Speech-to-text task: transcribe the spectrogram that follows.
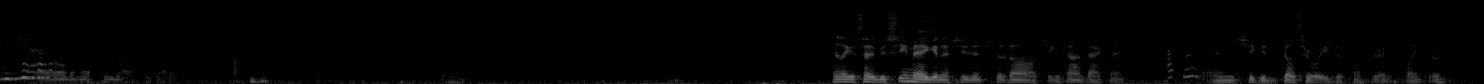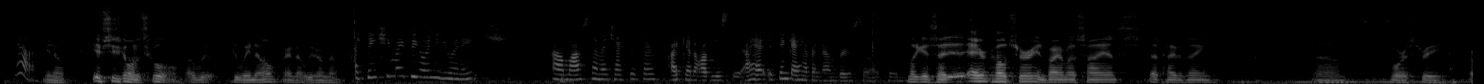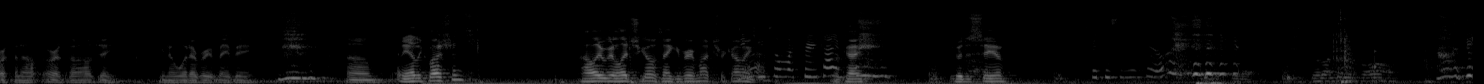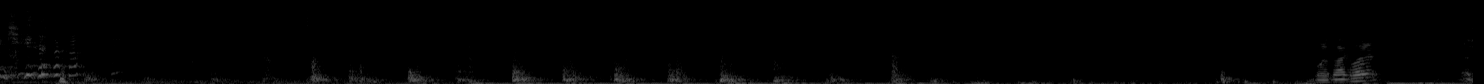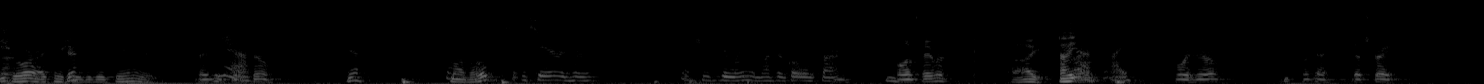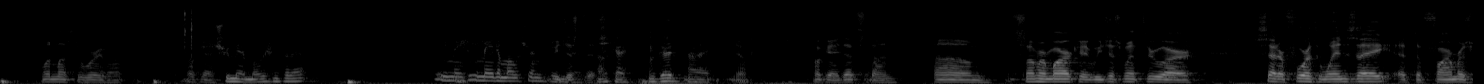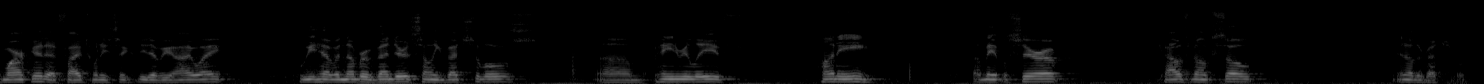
yeah. Have all the nesting boxes out. And like I said, if you see Megan and she's interested at all, she can contact me. Absolutely. And she could go through what you just went through, explain to her, Yeah. you know, if she's going to school. Uh, we- Do we know, or no, we don't know? I think she might be going to UNH. Um, last time I checked with her, I could obviously. I, I think I have her number, so I could. Like I said, agriculture, environmental science, that type of thing, um, f- forestry, orthono- ornithology, you know, whatever it may be. Um, Any other questions? Holly, we're gonna let you go. Thank you very much for coming. Thank you so much for your time. Okay. Good to see you. Good to see you too. Yeah. Good luck in the fall. oh, thank you. Want to talk about it? Or not? Sure, I think Sure. she's a good candidate. I think she Yeah. is too. Sounds Wanna vote? Sincere in her, what she's doing and what her goals are. All in favor? Aye. Aye. Yeah, I, Four zero? Okay, that's great. One less to worry about. Okay, Should we make a motion for that? he made, he made a motion. we just did. Okay, we're good? All right. Yeah. Okay, that's done. Um, summer market, we just went through our, set our fourth Wednesday at the farmer's market at five twenty-six DW Highway. We have a number of vendors selling vegetables, um, pain relief, honey, uh, maple syrup, cow's milk soap, and other vegetables.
